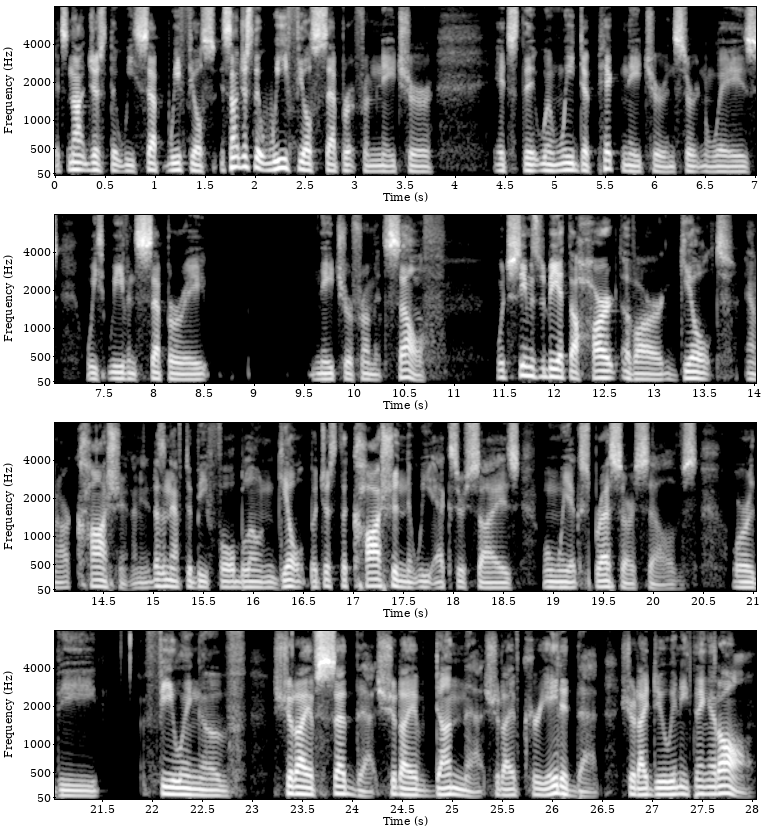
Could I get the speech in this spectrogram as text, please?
It's not just that we sep- we feel it's not just that we feel separate from nature. It's that when we depict nature in certain ways, we we even separate nature from itself which seems to be at the heart of our guilt and our caution. I mean, it doesn't have to be full blown guilt, but just the caution that we exercise when we express ourselves, or the feeling of, should I have said that? Should I have done that? Should I have created that? Should I do anything at all?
